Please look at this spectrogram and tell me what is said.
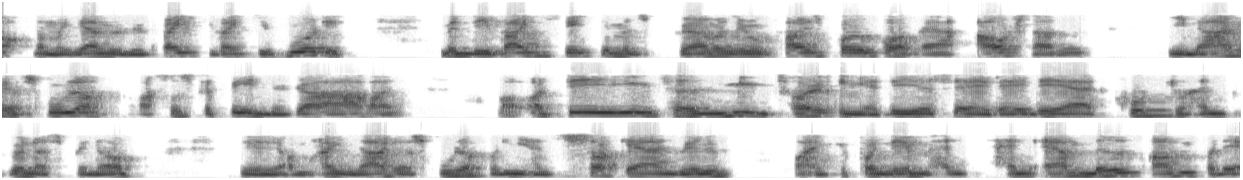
op, når man gerne vil løbe rigtig, rigtig hurtigt, men det er faktisk ikke det, man skal gøre. Man skal faktisk prøve på at være afslappet i nakke og skulder, og så skal benene gøre arbejde. Og, og det er egentlig min tolkning af det, jeg ser i dag, det er, at Kunto han begynder at spænde op øh, omkring nakke og skulder, fordi han så gerne vil, og han kan fornemme, at han, han er med fremme, for det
